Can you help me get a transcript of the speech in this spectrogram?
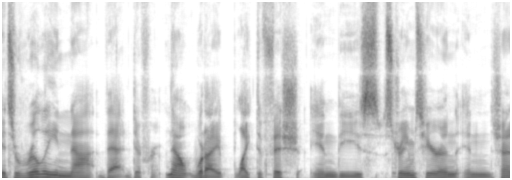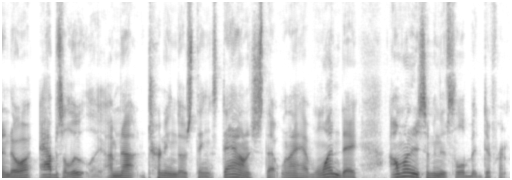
it's really not that different. Now, would I like to fish in these streams here in, in Shenandoah? Absolutely. I'm not turning those things down. It's just that when I have one day, I want to do something that's a little bit different.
